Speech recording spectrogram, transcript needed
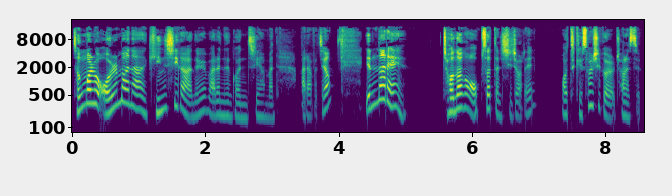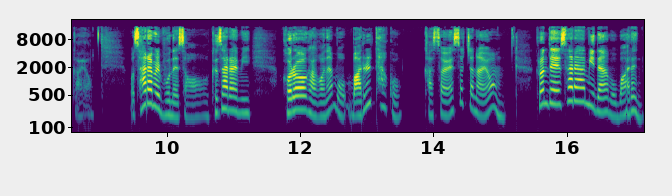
정말로 얼마나 긴 시간을 말하는 건지 한번 알아보죠. 옛날에 전화가 없었던 시절에 어떻게 소식을 전했을까요? 뭐 사람을 보내서 그 사람이 걸어가거나 뭐 말을 타고 갔어야 했었잖아요. 그런데 사람이나 뭐 말은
